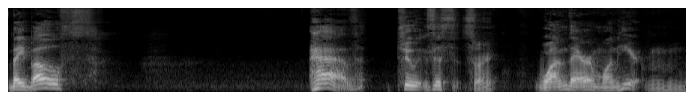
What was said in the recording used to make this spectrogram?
they both have two existences, right? One there and one here. Mm-hmm.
